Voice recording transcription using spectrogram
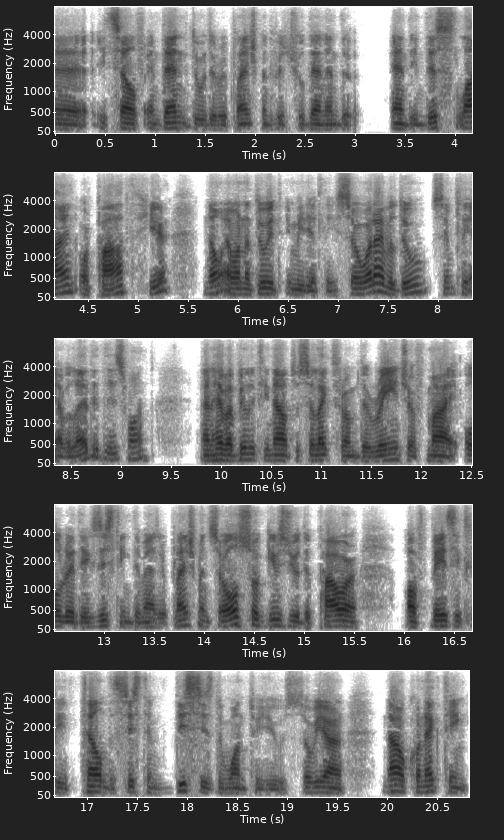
uh, itself and then do the replenishment, which will then end and in this line or path here. No, I want to do it immediately. So what I will do, simply I will edit this one and have ability now to select from the range of my already existing demand replenishment. So also gives you the power of basically tell the system this is the one to use. So we are now connecting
